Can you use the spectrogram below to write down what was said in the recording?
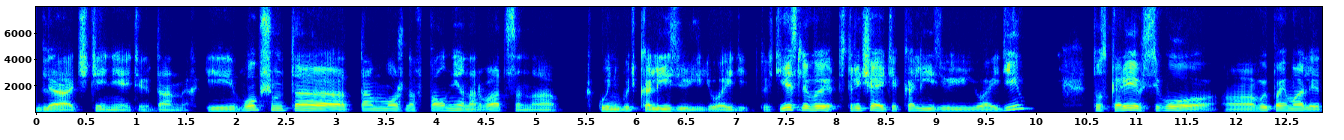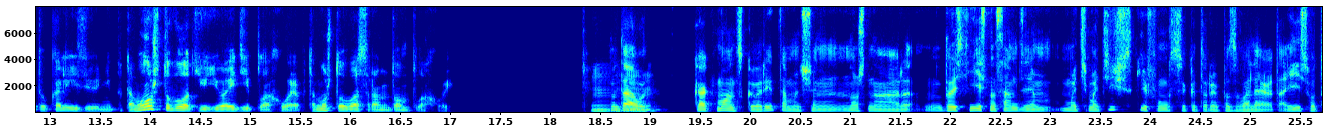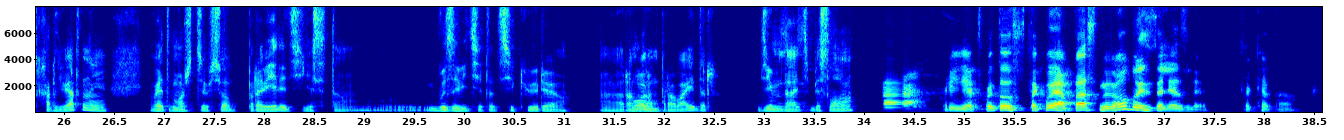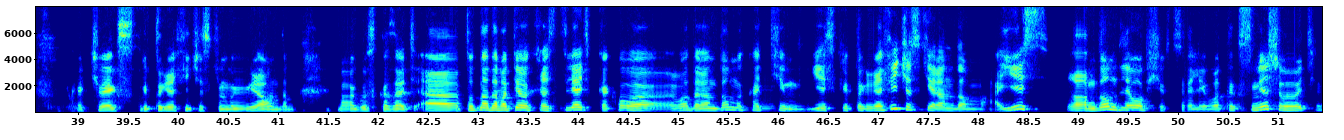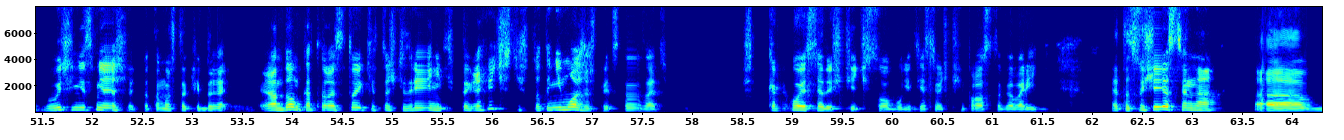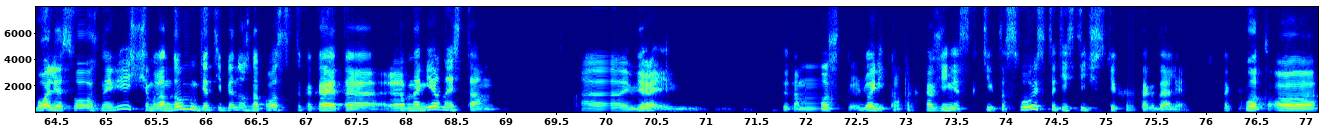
для чтения этих данных. И, в общем-то, там можно вполне нарваться на какую-нибудь коллизию UUID. То есть, если вы встречаете коллизию UUID, то, скорее всего, а, вы поймали эту коллизию не потому, что вот UUID плохой, а потому, что у вас рандом плохой. Ну да, вот как Монс говорит, там очень нужно... Ну, то есть есть на самом деле математические функции, которые позволяют, а есть вот хардверные. Вы это можете все проверить, если там вызовите этот secure рандом uh, провайдер. Дим, да, тебе слово. А, привет. Вы тут в такую опасную область залезли, как это, как человек с криптографическим бэкграундом, могу сказать. А тут надо, во-первых, разделять, какого рода рандом мы хотим. Есть криптографический рандом, а есть рандом для общих целей. Вот их смешивать лучше не смешивать, потому что рандом, который стойкий с точки зрения криптографический, что ты не можешь предсказать, какое следующее число будет, если очень просто говорить. Это существенно э, более сложная вещь, чем рандом, где тебе нужна просто какая-то равномерность, там, э, веро... ты там можешь говорить про прохождение каких-то свойств статистических и так далее. Так вот, э,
